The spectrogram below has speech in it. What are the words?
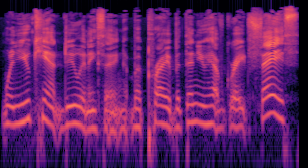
when you can't do anything but pray. But then you have great faith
